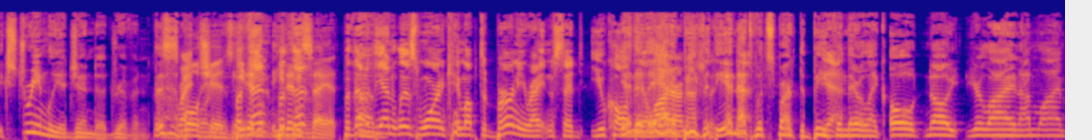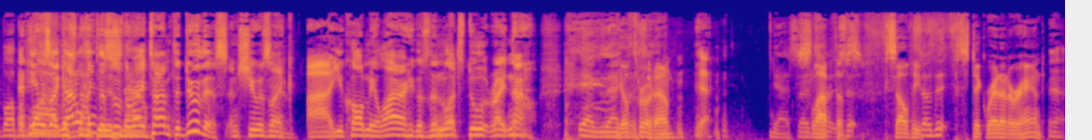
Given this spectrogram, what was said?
extremely agenda driven. This is Right. bullshit. He But didn't. then, he but didn't then- say it. But then at the end, Liz Warren came up to Bernie right and said, "You called yeah, me then a liar." had a beef at the end. That's what sparked the beef, Yeah. and they were like, "Oh no, you're lying. I'm lying." Blah blah. And he was blah. like, Let's "I don't think do this is the right time to do this." And she was like, "Ah, you called me a liar." He goes, "Then let's do it right now." Yeah, exactly. He'll throw So- down, Yeah. Yeah, so, slap so, the so- selfie so the- stick right out of her hand. Yeah.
